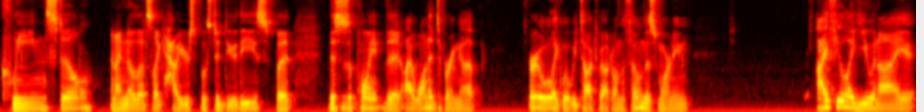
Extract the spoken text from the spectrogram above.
clean still. And I know that's like how you're supposed to do these, but this is a point that I wanted to bring up, or like what we talked about on the phone this morning. I feel like you and I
